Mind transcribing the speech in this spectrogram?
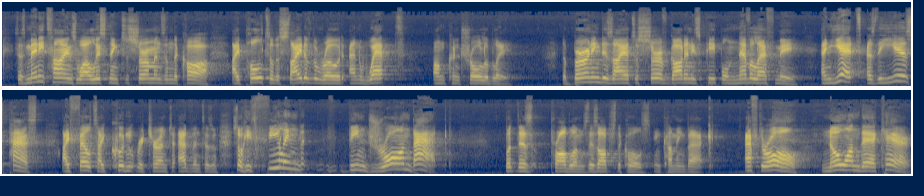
He says, Many times while listening to sermons in the car, I pulled to the side of the road and wept uncontrollably. The burning desire to serve God and his people never left me. And yet, as the years passed, I felt I couldn't return to Adventism. So he's feeling being drawn back, but there's problems, there's obstacles in coming back. After all, no one there cared.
